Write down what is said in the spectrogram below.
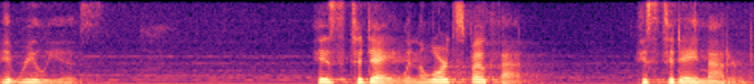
It really is. His today, when the Lord spoke that, his today mattered.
